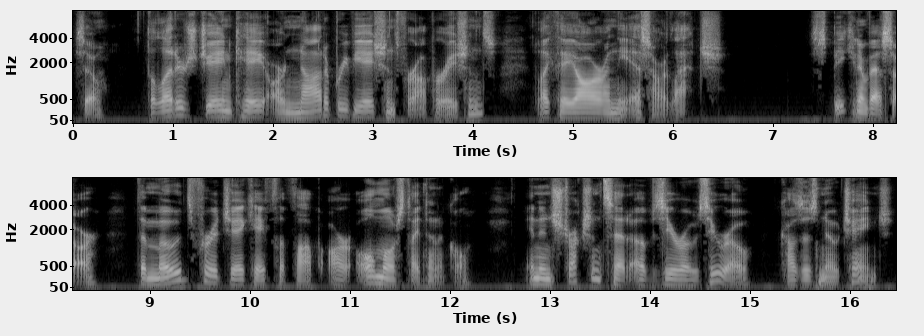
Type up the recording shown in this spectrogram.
So, the letters J and K are not abbreviations for operations, like they are on the SR latch. Speaking of SR, the modes for a JK flip-flop are almost identical. An instruction set of 00 causes no change,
